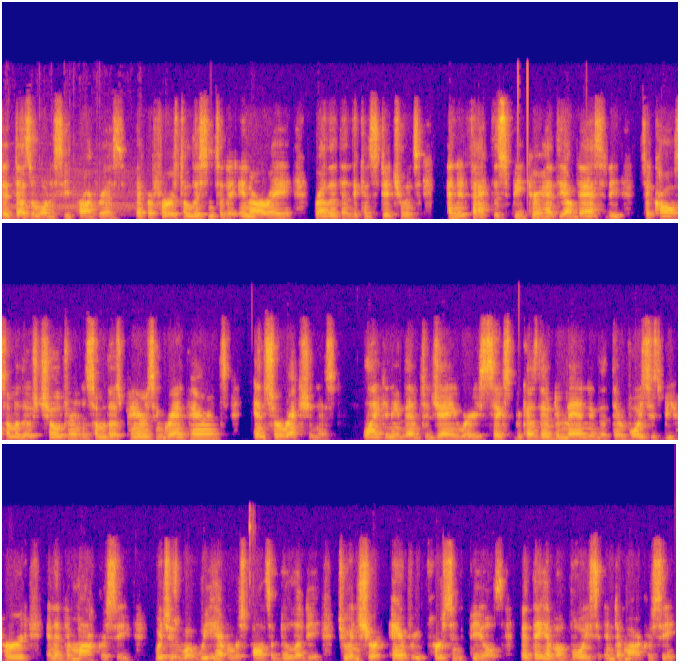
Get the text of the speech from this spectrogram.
that doesn't want to see progress, that prefers to listen to the NRA rather than the constituents. And in fact, the speaker had the audacity to call some of those children and some of those parents and grandparents insurrectionists, likening them to January 6th because they're demanding that their voices be heard in a democracy, which is what we have a responsibility to ensure every person feels that they have a voice in democracy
